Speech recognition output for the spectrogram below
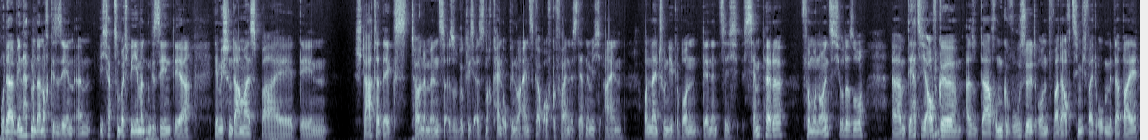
oder wen hat man da noch gesehen? Ähm, ich habe zum Beispiel jemanden gesehen, der der mich schon damals bei den Starterdecks-Tournaments, also wirklich als es noch kein OP01 gab, aufgefallen ist. Der hat nämlich ein Online-Turnier gewonnen, der nennt sich Sempere 95 oder so. Ähm, der hat sich mhm. aufge, also da rumgewuselt und war da auch ziemlich weit oben mit dabei.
